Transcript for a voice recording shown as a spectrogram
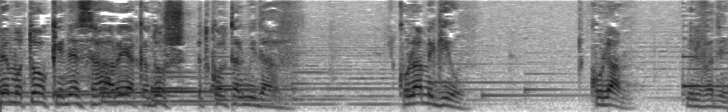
לפני מותו כינס הארי הקדוש את כל תלמידיו. כולם הגיעו. כולם, מלבדי.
